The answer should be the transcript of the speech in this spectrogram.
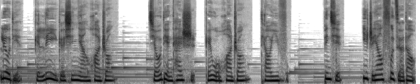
六点给另一个新娘化妆，九点开始给我化妆挑衣服，并且一直要负责到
